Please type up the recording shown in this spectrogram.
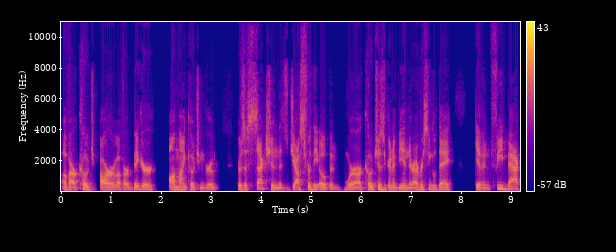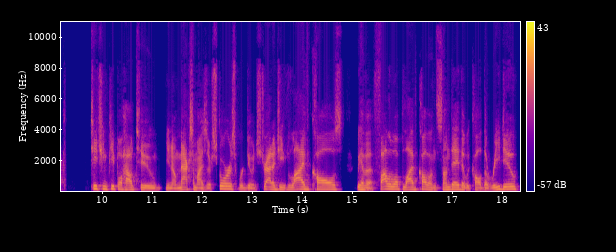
of our coach our of our bigger online coaching group. There's a section that's just for the Open, where our coaches are going to be in there every single day, giving feedback, teaching people how to, you know, maximize their scores. We're doing strategy, live calls. We have a follow up live call on Sunday that we call the redo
